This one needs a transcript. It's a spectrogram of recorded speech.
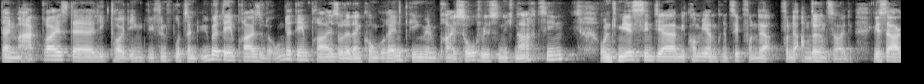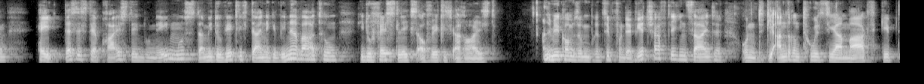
dein Marktpreis, der liegt heute irgendwie fünf Prozent über dem Preis oder unter dem Preis oder dein Konkurrent ging mit dem Preis hoch, willst du nicht nachziehen? Und wir sind ja, wir kommen ja im Prinzip von der, von der anderen Seite. Wir sagen, hey, das ist der Preis, den du nehmen musst, damit du wirklich deine Gewinnerwartung, die du festlegst, auch wirklich erreichst. Also wir kommen so im Prinzip von der wirtschaftlichen Seite und die anderen Tools, die es am Markt gibt,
